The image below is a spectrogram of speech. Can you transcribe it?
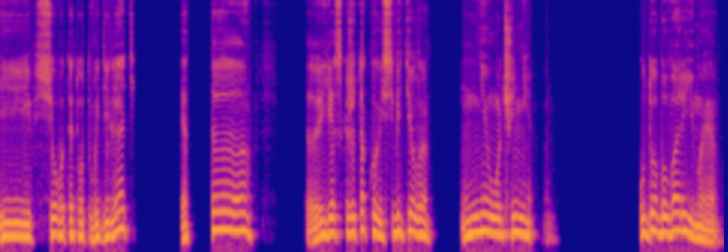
И все вот это вот выделять, это, э, я скажу, такое себе дело не очень удобоваримое.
